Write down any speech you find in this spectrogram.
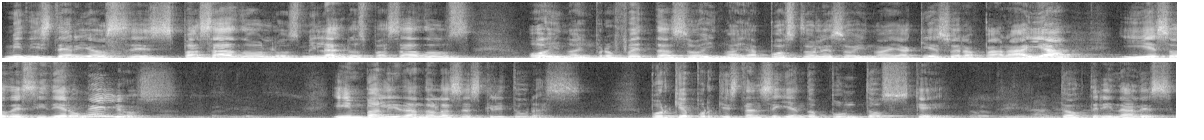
ministerios es pasado, los milagros pasados, hoy no hay profetas, hoy no hay apóstoles, hoy no hay aquí, eso era para allá, y eso decidieron ellos, invalidando las escrituras. ¿Por qué? Porque están siguiendo puntos que doctrinales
